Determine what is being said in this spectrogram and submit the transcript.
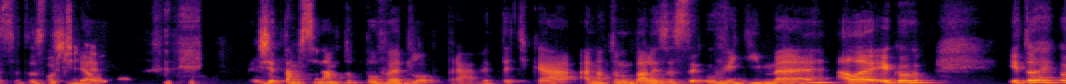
se to střídalo. Takže tam se nám to povedlo právě teďka a na tom Bali zase uvidíme, ale jako je to jako,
